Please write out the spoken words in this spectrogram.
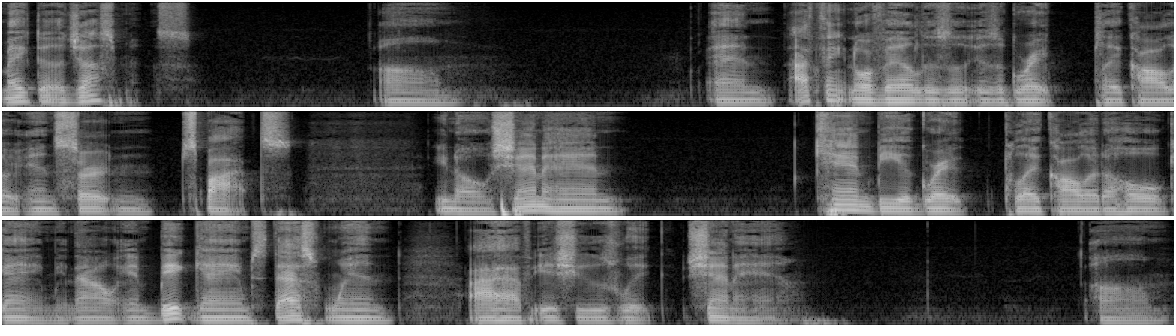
make the adjustments. Um, and I think Norvell is a is a great play caller in certain spots. You know, Shanahan can be a great play caller the whole game. Now, in big games, that's when I have issues with Shanahan. Um,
